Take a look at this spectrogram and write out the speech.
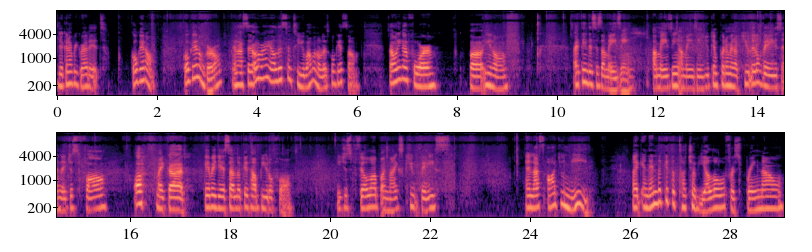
you're going to regret it. Go get them. Go get them, girl. And I said, all right, I'll listen to you. I'm going to let's go get some. So I only got four, but you know, I think this is amazing. Amazing, amazing. You can put them in a cute little vase and they just fall. Oh my God. Que belleza. Look at how beautiful. You just fill up a nice cute vase. And that's all you need. Like, and then look at the touch of yellow for spring now.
